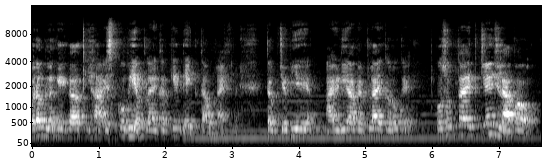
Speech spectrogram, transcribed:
और अब लगेगा कि हाँ इसको भी अप्लाई करके देखता हूँ लाइफ में। तब जब ये आइडिया आप अप्लाई करोगे, हो सकता है एक चेंज ला पाओ।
